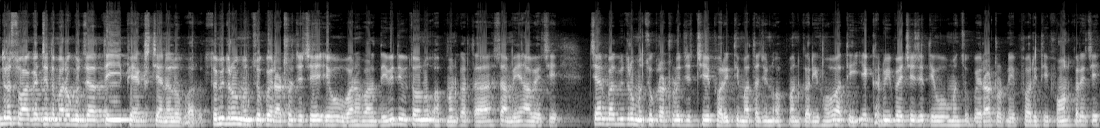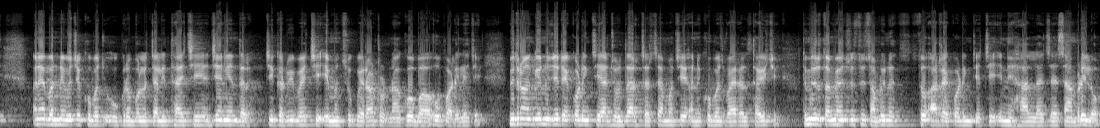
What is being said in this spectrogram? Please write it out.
મિત્રો, સ્વાગત છે તમારો ગુજરાતી ફેક્સ ચેનલ ઉપર. તો મિત્રો મનસુખભાઈ રાઠોડ જે છે, એવો વારંવાર દેવી દેવતાઓનું અપમાન કરતા સામે આવે છે. ત્યારબાદ મિત્રો, મનસુખ રાઠોડે જે છે, ફરીથી માતાજીનું અપમાન કર્યું હોવાથી એક ગઢવીભાઈ છે, જે તેઓ મનસુખભાઈ રાઠોડને ફરીથી ફોન કરે છે અને બંને વચ્ચે ખૂબ જ ઉગ્ર બોલાચાલી થાય છે. જેની અંદર જે ગઢવીભાઈ છે, એ મનસુખભાઈ રાઠોડના ગોબા ઉપાડી લે છે. મિત્રો અંગેનું જે રેકોર્ડિંગ છે, આ જોરદાર ચર્ચામાં છે અને ખૂબ જ વાયરલ થયું છે. તો મિત્રો, તમે હજુ સુધી સાંભળ્યું નથી, તો આ રેકોર્ડિંગ જે છે, એને હાલ જ સાંભળી લો.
